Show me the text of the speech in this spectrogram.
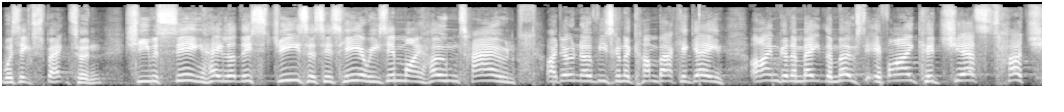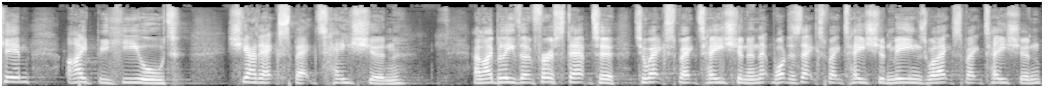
was expectant. She was seeing, hey, look, this Jesus is here. He's in my hometown. I don't know if he's going to come back again. I'm going to make the most. If I could just touch him, I'd be healed. She had expectation. And I believe that first step to, to expectation, and what does expectation means? Well, expectation,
